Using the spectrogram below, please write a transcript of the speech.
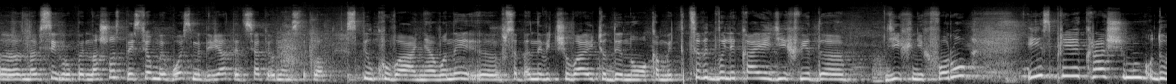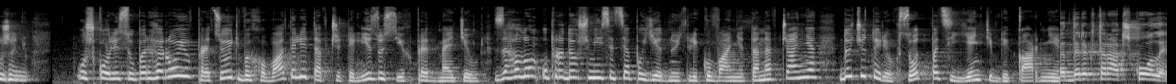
е, на всі групи на 6, 7, 8, 9, 10, 11 клас. Спілкування, вони е, себе не відчувають одинокими. Це відволікає їх від е, їхніх хвороб і сприяє кращому одужанню. У школі супергероїв працюють вихователі та вчителі з усіх предметів. Загалом упродовж місяця поєднують лікування та навчання до 400 пацієнтів лікарні. Директорат школи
